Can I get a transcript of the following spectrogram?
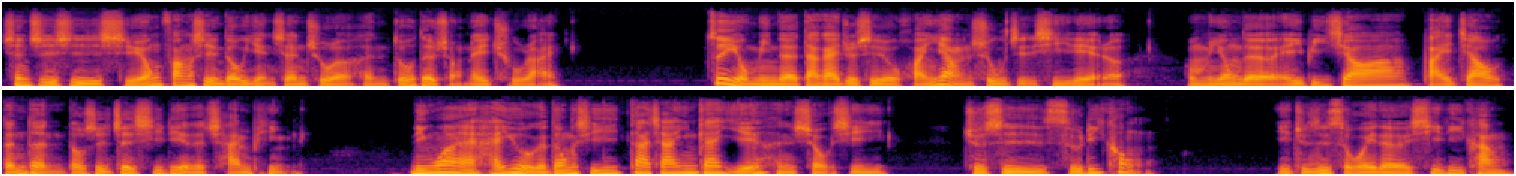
甚至是使用方式，都衍生出了很多的种类出来。最有名的大概就是环氧树脂系列了。我们用的 AB 胶啊、白胶等等，都是这系列的产品。另外还有个东西，大家应该也很熟悉，就是 silicone，也就是所谓的矽利康。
